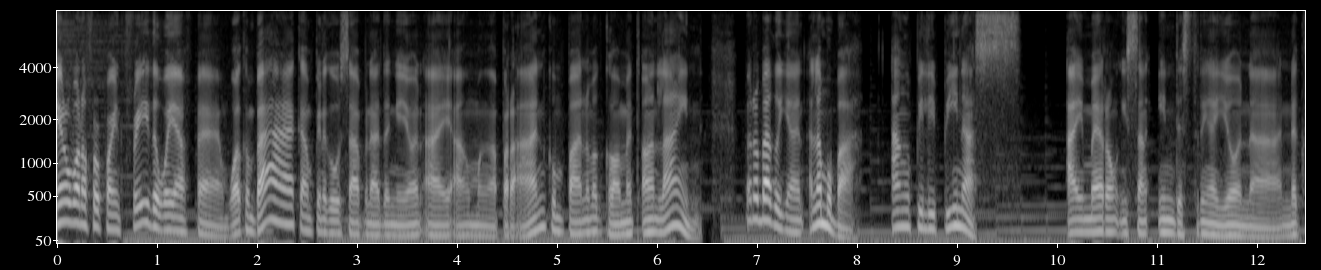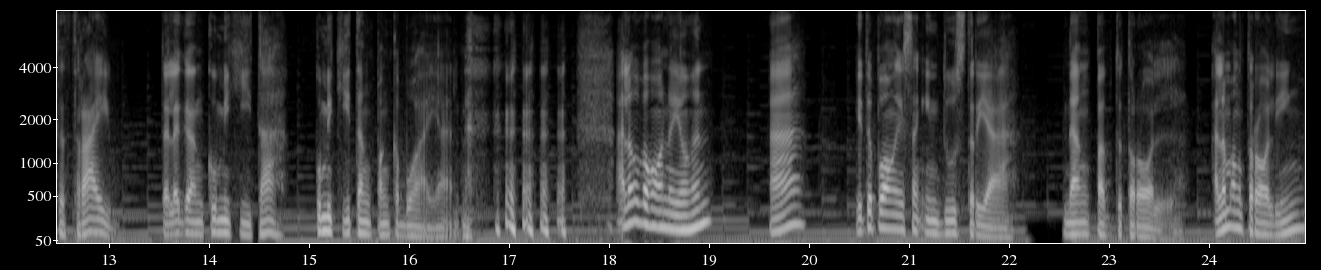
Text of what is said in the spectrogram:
Care 104.3 The Way FM. Welcome back! Ang pinag-uusapan natin ngayon ay ang mga paraan kung paano mag-comment online. Pero bago yan, alam mo ba, ang Pilipinas ay merong isang industry ngayon na nagtathrive. Talagang kumikita. Kumikitang pangkabuhayan. alam mo ba kung ano yun? Ha? Ito po ang isang industriya ng pagtutrol. Alam mo ang trolling?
